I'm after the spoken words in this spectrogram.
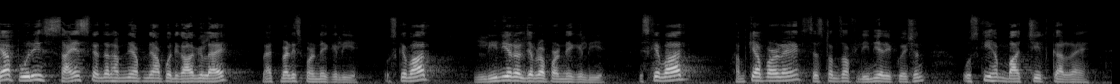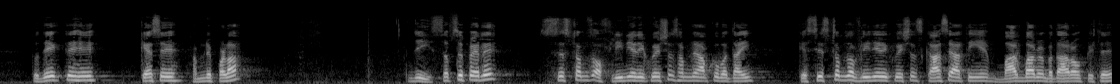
یا پوری سائنس کے اندر ہم نے اپنے آپ کو نکال کے لائے میتھمیٹکس پڑھنے کے لیے اس کے بعد لینئر الجبرا پڑھنے کے لیے اس کے بعد ہم کیا پڑھ رہے ہیں سسٹمس آف لینئر اکویشن اس کی ہم بات چیت کر رہے ہیں تو دیکھتے ہیں کیسے ہم نے پڑھا جی سب سے پہلے سسٹمس آف لینئر اکویشن ہم نے آپ کو بتائی کہ سسٹمس آف لینئر اکویشن کہاں سے آتی ہیں بار بار میں بتا رہا ہوں پچھلے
